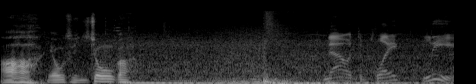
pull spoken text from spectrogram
아 여기서 이정후가 Now at the plate, Lee,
